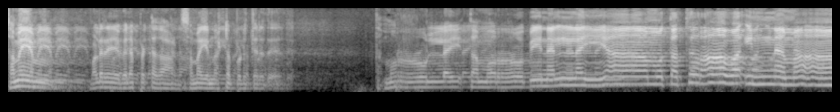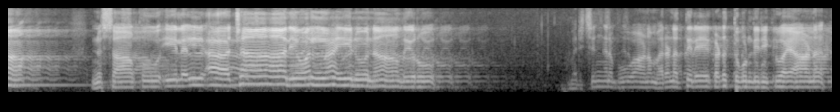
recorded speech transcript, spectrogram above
സമയം വളരെ വിലപ്പെട്ടതാണ്. സമയം നഷ്ടപ്പെടുത്തരുത്. മരിച്ചിങ്ങനെ പോവാണ്. മരണത്തിലേക്ക് അടുത്തുകൊണ്ടിരിക്കുകയാണ്.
